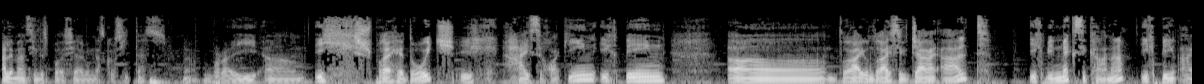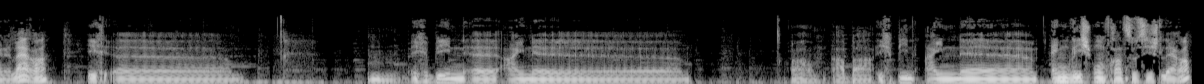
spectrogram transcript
alemán sí les puedo decir algunas cositas. Por ahí, ich spreche Deutsch, ich heiße Joaquín, ich bin uh, 33 Jahre alt, ich bin Mexikaner, ich bin eine Lehrer, ich, äh, ich bin äh, eine Uh, aber ich bin ein äh, Englisch- und Französischlehrer.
